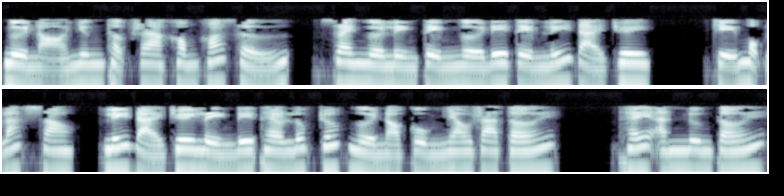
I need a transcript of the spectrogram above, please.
người nọ nhưng thật ra không khó xử, xoay người liền tìm người đi tìm Lý Đại Truy. Chỉ một lát sau, Lý Đại Truy liền đi theo lúc trước người nọ cùng nhau ra tới. Thấy anh nương tới,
